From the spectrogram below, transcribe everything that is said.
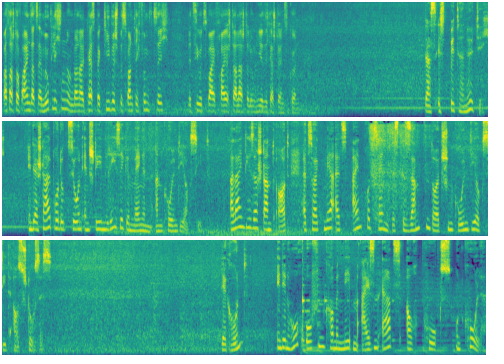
Wasserstoffeinsatz ermöglichen, um dann halt perspektivisch bis 2050 eine CO2-freie Stahlherstellung hier sicherstellen zu können. Das ist bitter nötig. In der Stahlproduktion entstehen riesige Mengen an Kohlendioxid. Allein dieser Standort erzeugt mehr als ein Prozent des gesamten deutschen Kohlendioxidausstoßes. Der Grund? In den Hochofen kommen neben Eisenerz auch Koks und Kohle.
